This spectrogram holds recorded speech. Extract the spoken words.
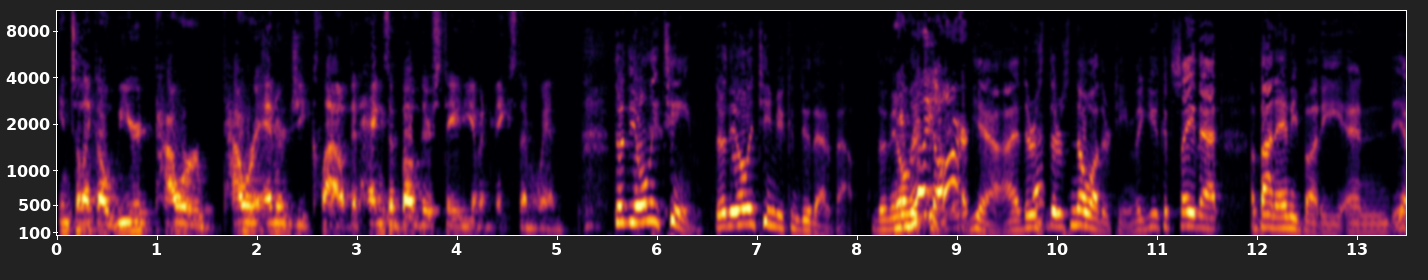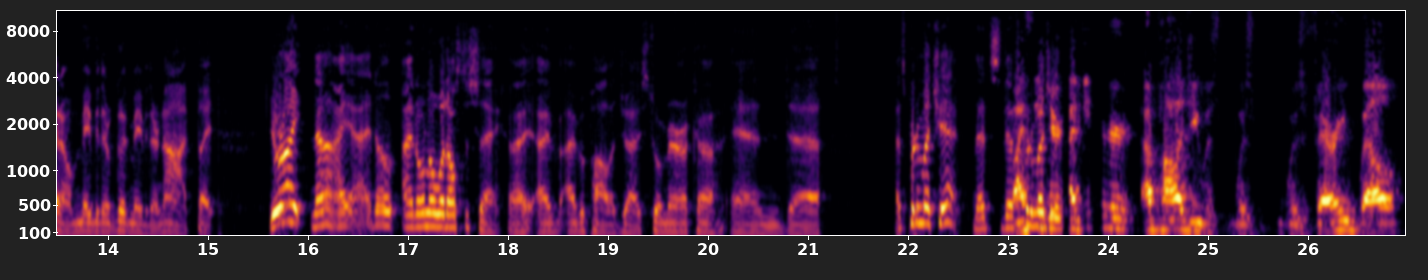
into like a weird power power energy cloud that hangs above their stadium and makes them win. They're the only team. They're the only team you can do that about. They're the They only really team. are. Yeah, I, there's there's no other team. Like you could say that about anybody, and you know maybe they're good, maybe they're not. But you're right. No, I, I don't I don't know what else to say. I, I've I've apologized to America, and uh, that's pretty much it. That's that's I pretty think, much your, it. I think your apology was was was very well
